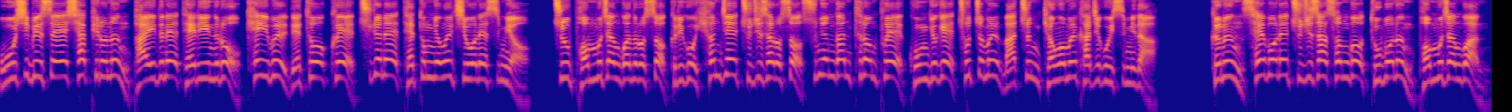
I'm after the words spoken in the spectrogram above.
51세의 샤피로는 바이든의 대리인으로 케이블 네트워크에 출연해 대통령을 지원했으며 주 법무장관으로서 그리고 현재 주지사로서 수년간 트럼프의 공격에 초점을 맞춘 경험을 가지고 있습니다. 그는 세 번의 주지사 선거 두 번은 법무장관,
